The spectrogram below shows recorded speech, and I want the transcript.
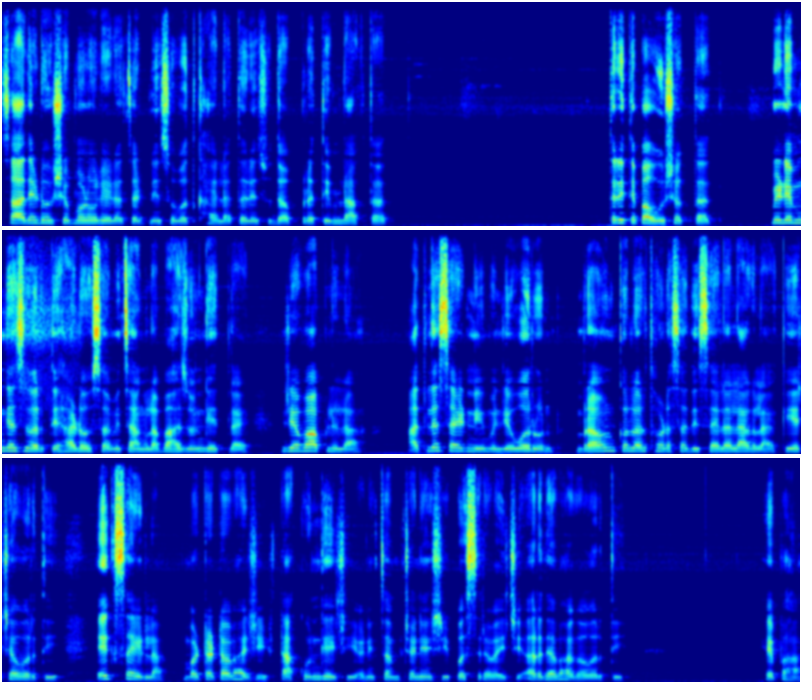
साधे डोसे बनवलेल्या चटणीसोबत खायला तरीसुद्धा अप्रतिम लागतात. तर इथे पाहू शकतात मिडियम गॅसवरती हा डोसा मी चांगला भाजून घेतला आहे जेव्हा आपल्याला आतल्या साईडनी म्हणजे वरून ब्राऊन कलर थोडासा दिसायला लागला की याच्यावरती एक साईडला बटाटा भाजी टाकून घ्यायची आणि चमच्याने अशी पसरवायची अर्ध्या भागावरती. हे पहा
